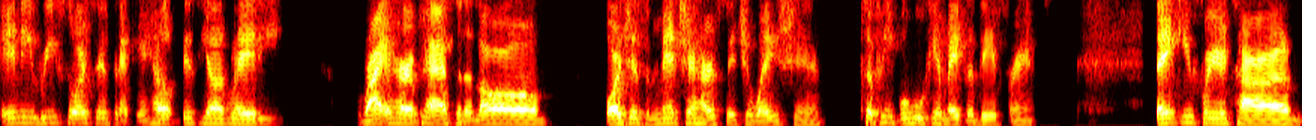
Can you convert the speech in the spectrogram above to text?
any resources that can help this young lady, write her, pass it along, or just mention her situation to people who can make a difference. Thank you for your time.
